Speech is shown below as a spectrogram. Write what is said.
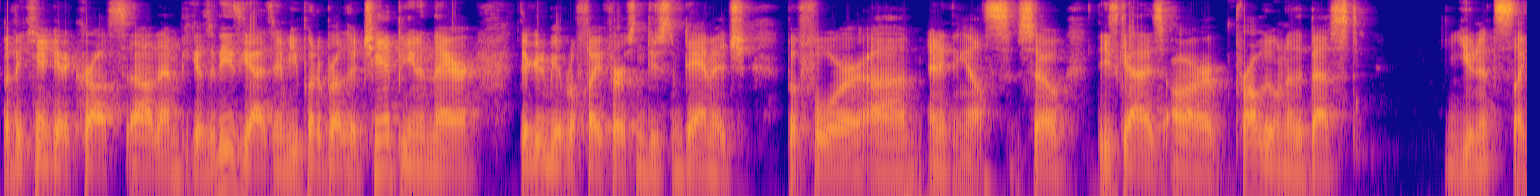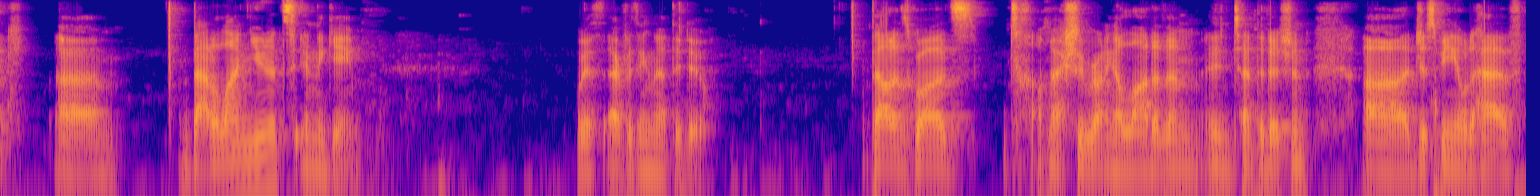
but they can't get across uh, them because of these guys and if you put a brotherhood champion in there they're going to be able to fight first and do some damage before um, anything else. So these guys are probably one of the best units like um, battle line units in the game with everything that they do. Paladin squads, I'm actually running a lot of them in 10th edition. Uh, just being able to have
